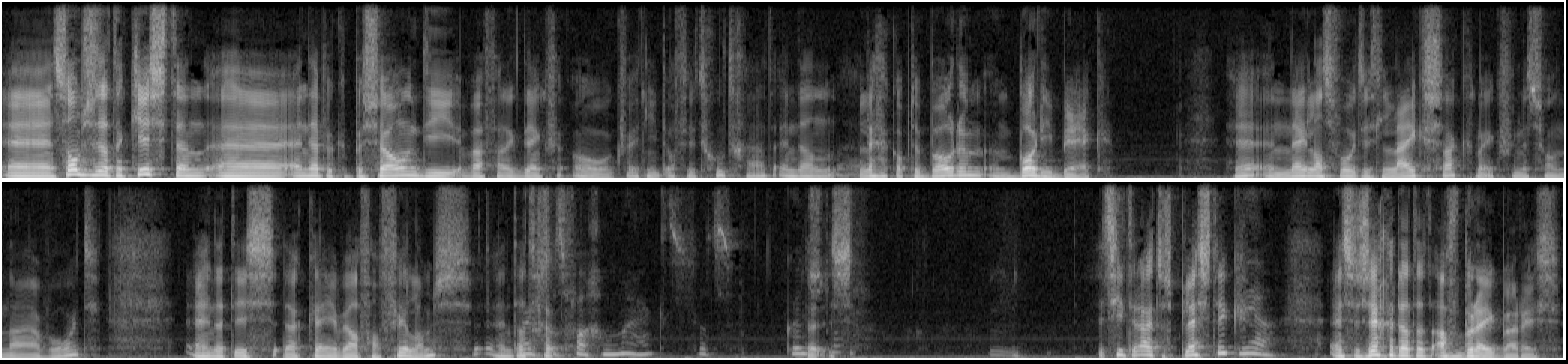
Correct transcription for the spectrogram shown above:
En soms is dat een kist en, eh, en dan heb ik een persoon die, waarvan ik denk van, oh, ik weet niet of dit goed gaat. En dan leg ik op de bodem een bodybag. Hè, een Nederlands woord is lijkzak, maar ik vind het zo'n naar woord. En dat is, dat ken je wel van films. En Waar dat is dat van gemaakt? Is dat kunststof? het ziet eruit als plastic. ja. En ze zeggen dat het afbreekbaar is.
